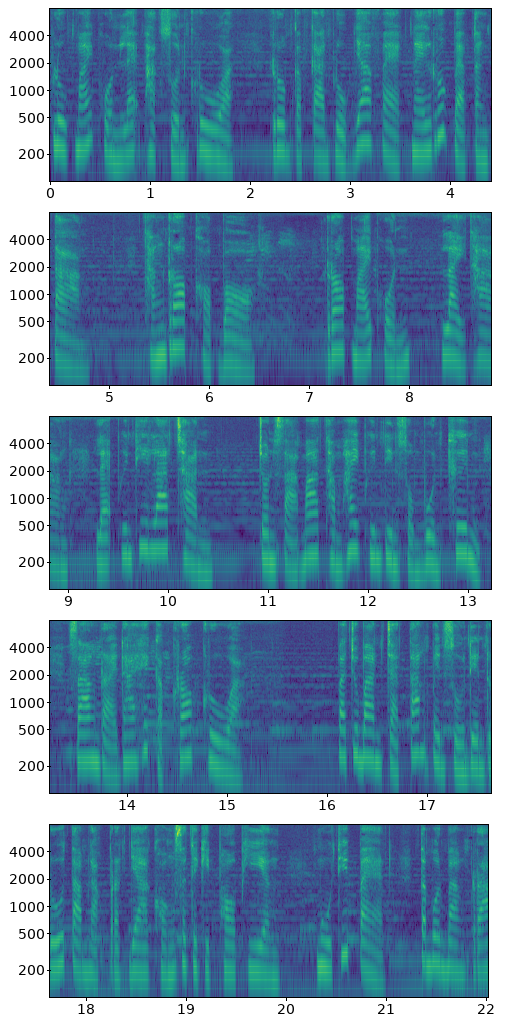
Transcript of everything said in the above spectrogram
ปลูกไม้ผลและผักสวนครัวรวมกับการปลูกหญ้าแฝกในรูปแบบต่างๆ ทั้งรอบขอบบ่อ รอบไม้ผล ไหลทาง และพื้นที่ลาดชัน จนสามารถทำให้พื้นดินสมบูรณ์ขึ้น สร้างรายได้ให้กับครอบครัว ปัจจุบันจัดตั้งเป็นศูนย์เรียนรู้ตามหลักปรัชญาของเศรษฐกิจพอเพียง หมู่ที่ 8 ตำบลบางพระ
